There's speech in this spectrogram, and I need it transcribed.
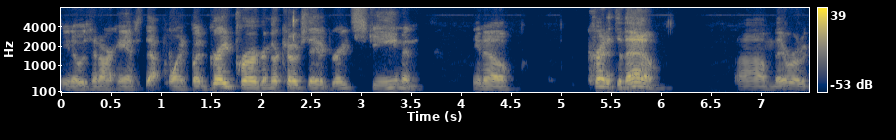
you know, it was in our hands at that point. But great program. Their coach, they had a great scheme. And, you know, credit to them. Um, they were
